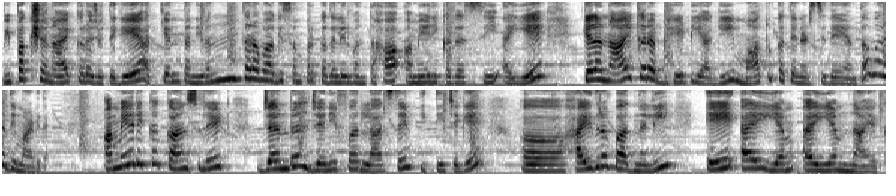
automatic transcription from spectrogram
ವಿಪಕ್ಷ ನಾಯಕರ ಜೊತೆಗೆ ಅತ್ಯಂತ ನಿರಂತರವಾಗಿ ಸಂಪರ್ಕದಲ್ಲಿರುವಂತಹ ಅಮೆರಿಕದ ಸಿಐಎ ಕೆಲ ನಾಯಕರ ಭೇಟಿಯಾಗಿ ಮಾತುಕತೆ ನಡೆಸಿದೆ ಅಂತ ವರದಿ ಮಾಡಿದೆ. America consulate general Jennifer Larsen ಇತ್ತೀಚೆಗೆ ಹೈದರಾಬಾದ್ನಲ್ಲಿ ಎಐಎಂಐಎಂ ನಾಯಕ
